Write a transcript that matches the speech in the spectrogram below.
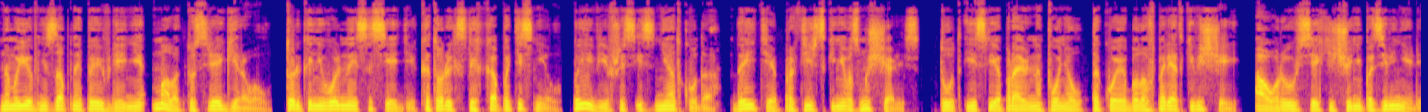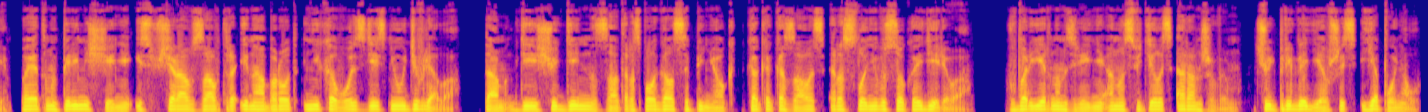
На мое внезапное появление мало кто среагировал, только невольные соседи, которых слегка потеснил, появившись из ниоткуда, да и те практически не возмущались. Тут, если я правильно понял, такое было в порядке вещей. Ауры у всех еще не позеленели, поэтому перемещение из вчера в завтра и наоборот никого здесь не удивляло. Там, где еще день назад располагался пенек, как оказалось, росло невысокое дерево. В барьерном зрении оно светилось оранжевым. Чуть приглядевшись, я понял,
